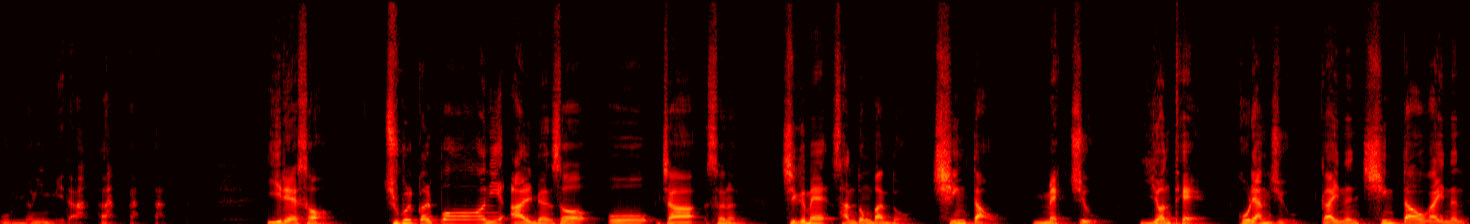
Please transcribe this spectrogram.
운명입니다. 이래서 죽을 걸 뻔히 알면서 오자서는 지금의 산동반도 칭따오, 맥주, 연태, 고량주가 있는 칭따오가 있는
